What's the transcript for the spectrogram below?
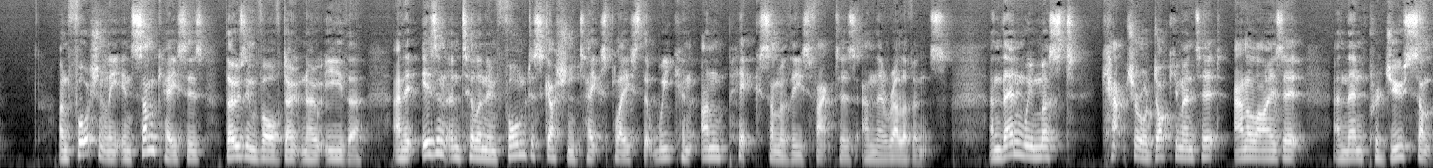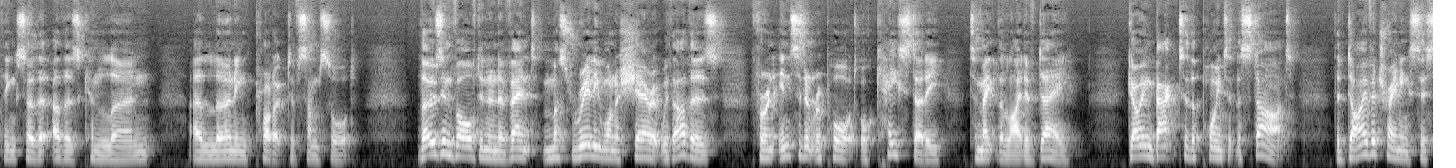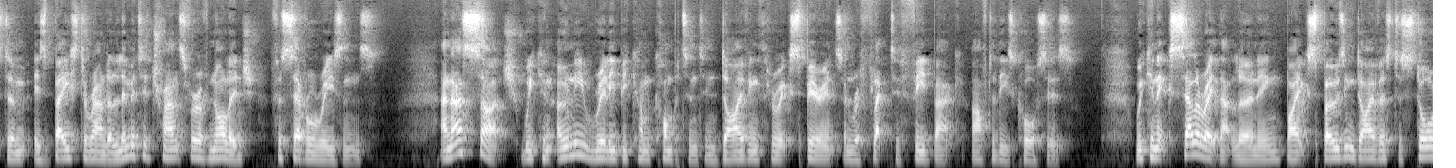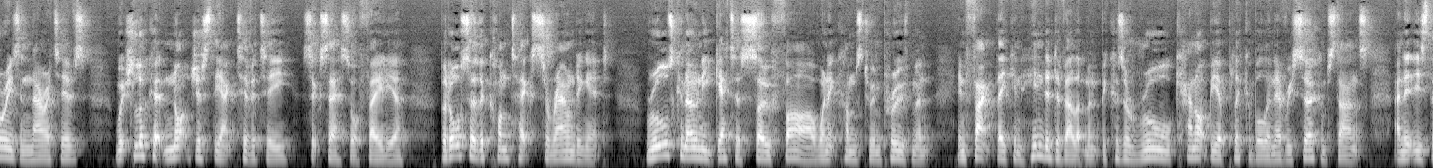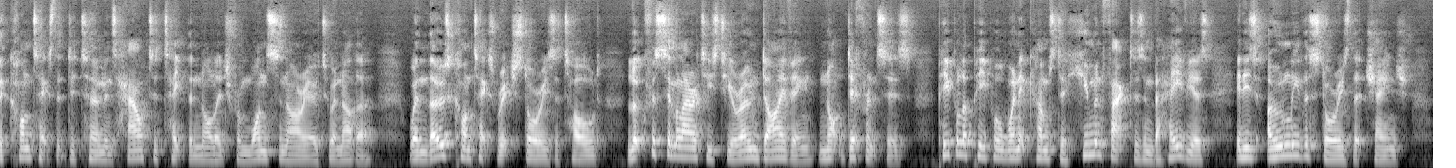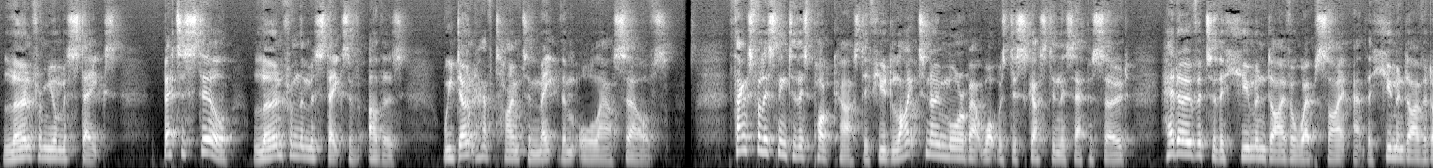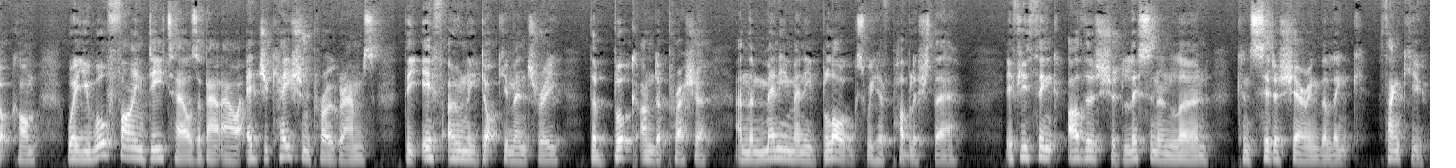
Unfortunately, in some cases, those involved don't know either, and it isn't until an informed discussion takes place that we can unpick some of these factors and their relevance. And then we must capture or document it, analyze it, and then produce something so that others can learn a learning product of some sort. Those involved in an event must really want to share it with others for an incident report or case study to make the light of day. Going back to the point at the start, the diver training system is based around a limited transfer of knowledge for several reasons. And as such, we can only really become competent in diving through experience and reflective feedback after these courses. We can accelerate that learning by exposing divers to stories and narratives which look at not just the activity, success or failure, but also the context surrounding it. Rules can only get us so far when it comes to improvement. In fact, they can hinder development because a rule cannot be applicable in every circumstance, and it is the context that determines how to take the knowledge from one scenario to another. When those context rich stories are told, look for similarities to your own diving, not differences. People are people when it comes to human factors and behaviors. It is only the stories that change. Learn from your mistakes. Better still, learn from the mistakes of others. We don't have time to make them all ourselves. Thanks for listening to this podcast. If you'd like to know more about what was discussed in this episode, head over to the Human Diver website at thehumandiver.com where you will find details about our education programs, the If Only documentary, the book Under Pressure, and the many, many blogs we have published there. If you think others should listen and learn, consider sharing the link. Thank you.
